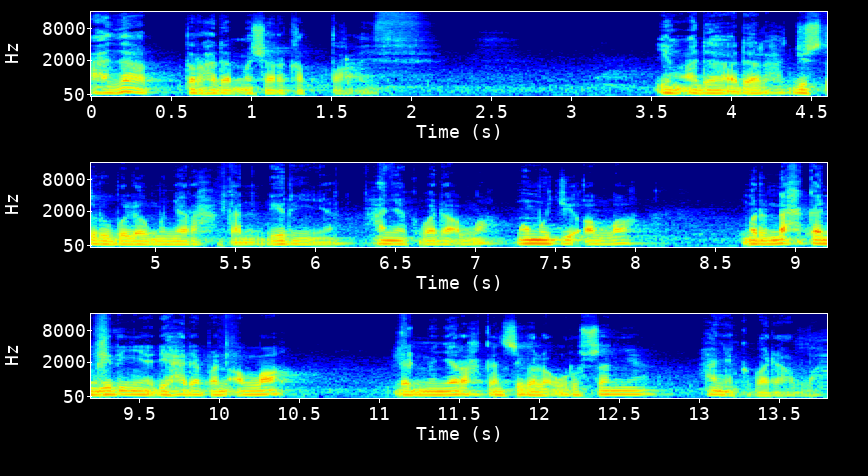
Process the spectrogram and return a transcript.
azab terhadap masyarakat Taif. Yang ada adalah justru beliau menyerahkan dirinya hanya kepada Allah, memuji Allah, merendahkan dirinya di hadapan Allah dan menyerahkan segala urusannya hanya kepada Allah.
